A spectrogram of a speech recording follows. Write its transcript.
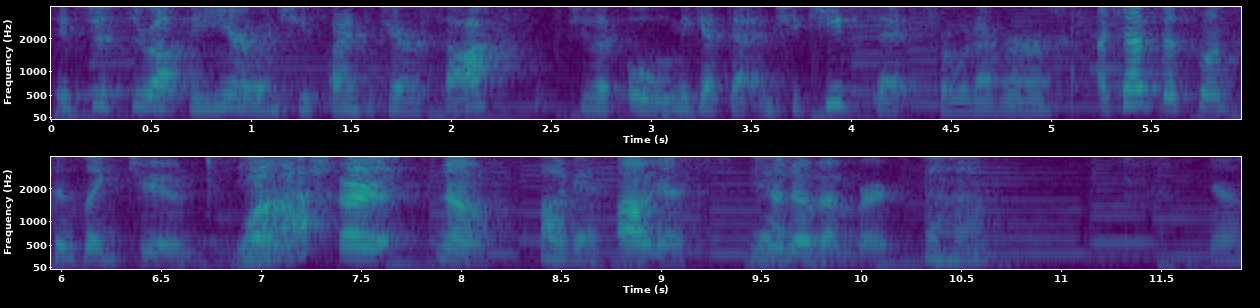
It's just throughout the year when she finds a pair of socks, she's like, "Oh, let me get that," and she keeps it for whatever. I kept this one since like June Wow. Yeah. or no August. August Yeah. to November. Uh huh. Yeah,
